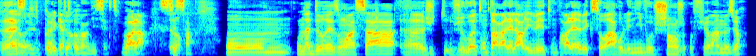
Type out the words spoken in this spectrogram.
reste Ah ouais, à collector. 97. Voilà, c'est ça. On, on a deux raisons à ça. Euh, je, je vois ton parallèle arriver, ton parallèle avec Sorar, où les niveaux changent au fur et à mesure.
